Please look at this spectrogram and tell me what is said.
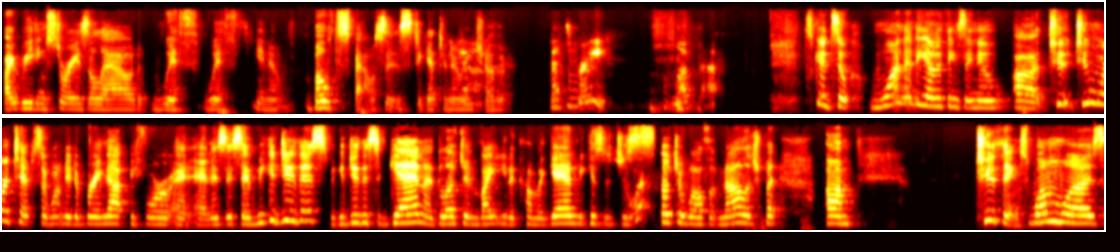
by reading stories aloud with, with, you know, both spouses to get to know yeah. each other. That's mm-hmm. great. I love that. It's good. So one of the other things I know, uh, two two more tips I wanted to bring up before, and, and, as I said, we could do this. We could do this again. I'd love to invite you to come again because it's just sure. such a wealth of knowledge. But um, two things. One was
